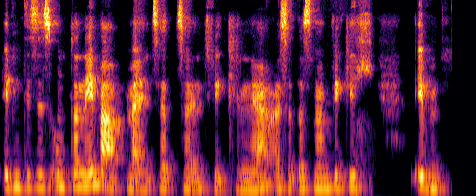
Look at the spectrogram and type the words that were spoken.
eben dieses Unternehmer-Mindset zu entwickeln. Ja? Also, dass man wirklich eben,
